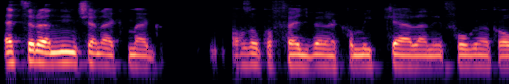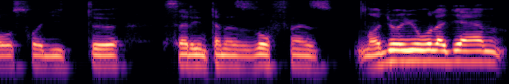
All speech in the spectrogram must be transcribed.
egyszerűen nincsenek meg azok a fegyverek, amik kelleni fognak ahhoz, hogy itt szerintem ez az offense nagyon jó legyen.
